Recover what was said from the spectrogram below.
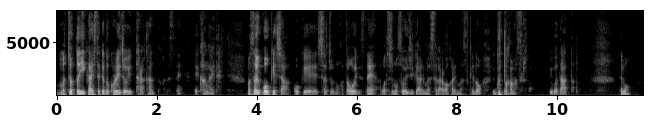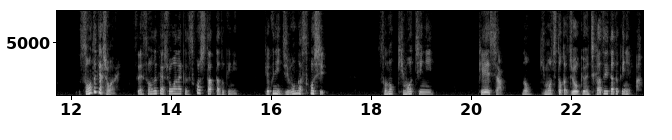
まあ、ちょっと言い返したけどこれ以上言ったらあかんとかですね、え考えたり。まあ、そういう後継者、後継社長の方多いですね。私もそういう時期ありましたからわかりますけど、ぐっと我慢するということがあったと。でも、その時はしょうがない。ですね。その時はしょうがないけど、少し経った時に、逆に自分が少し、その気持ちに、経営者の気持ちとか状況に近づいた時に、あ、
